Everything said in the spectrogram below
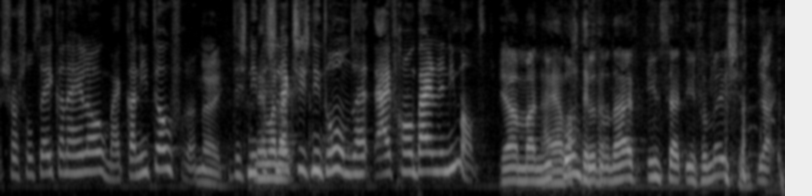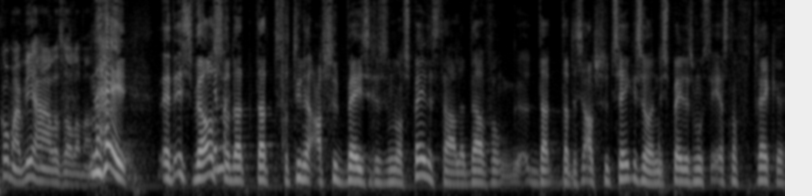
George Solté kan een hele hoop, maar hij kan niet toveren. Nee. Het is niet, Nee, de selectie is niet rond. Hij heeft gewoon bijna niemand. Ja, maar nu ja, komt het, even. want hij heeft inside information. Ja, kom maar, weer halen ze allemaal. Nee, het is wel Ja, zo dat, dat Fortuna absoluut bezig is om nog spelers te halen. Daarvan, dat, dat is absoluut zeker zo. En die spelers moesten eerst nog vertrekken.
